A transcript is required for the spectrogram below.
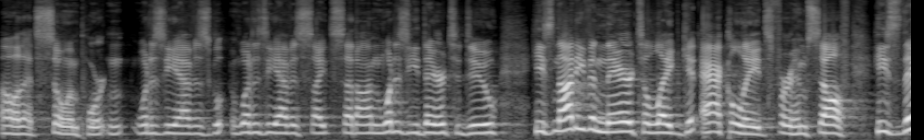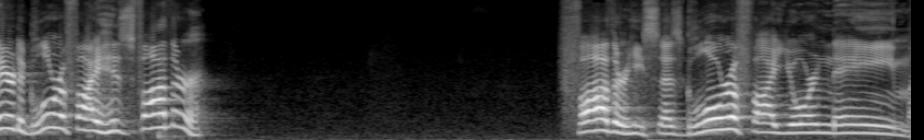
Oh, that's so important. What does he have his what does he have his sights set on? What is he there to do? He's not even there to like get accolades for himself. He's there to glorify his Father. Father, he says, glorify your name.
